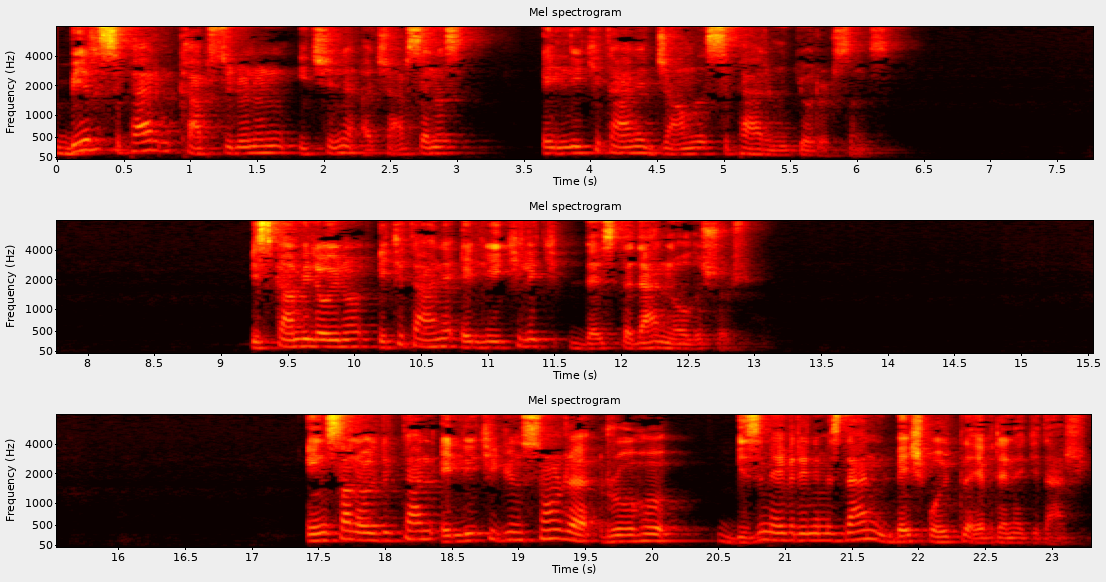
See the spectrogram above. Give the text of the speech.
Bir sperm kapsülünün içini açarsanız 52 tane canlı sperm görürsünüz. İskambil oyunu iki tane 52'lik desteden oluşur. İnsan öldükten 52 gün sonra ruhu bizim evrenimizden 5 boyutlu evrene gider.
